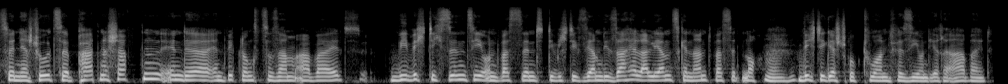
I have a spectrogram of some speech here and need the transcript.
Svenja Schulze, Partnerschaften in der Entwicklungszusammenarbeit. Wie wichtig sind sie und was sind die wichtigsten? Sie haben die Sahel-Allianz genannt. Was sind noch mhm. wichtige Strukturen für Sie und Ihre Arbeit?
